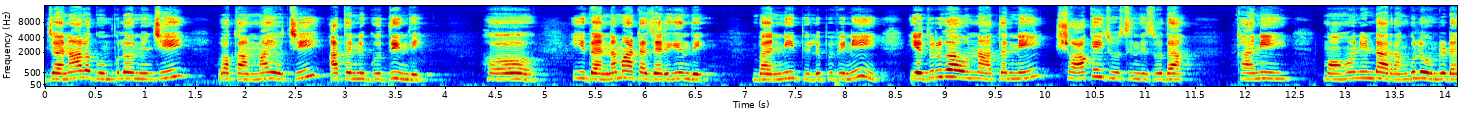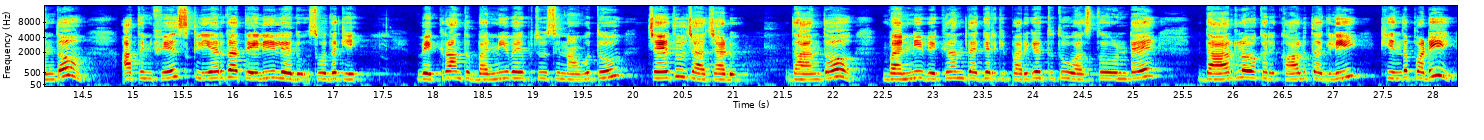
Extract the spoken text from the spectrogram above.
జనాల గుంపులో నుంచి ఒక అమ్మాయి వచ్చి అతన్ని గుద్దింది. హో ఇదన్నమాట జరిగింది. బన్నీ పిలుపు విని ఎదురుగా ఉన్న అతన్ని షాక్ అయి చూసింది సుధా. కానీ మొహం నిండా రంగులు ఉండడంతో అతని ఫేస్ క్లియర్గా తెలియలేదు సుధకి. విక్రాంత్ బన్నీ వైపు చూసి నవ్వుతూ చేతులు చాచాడు. దాంతో బన్నీ విక్రాంత్ దగ్గరికి పరిగెత్తుతూ వస్తూ ఉంటే దారిలో ఒకరి కాలు తగిలి కింద పడి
